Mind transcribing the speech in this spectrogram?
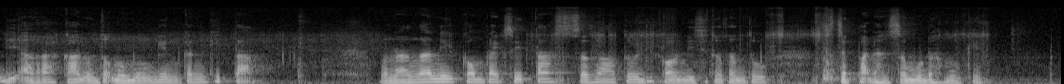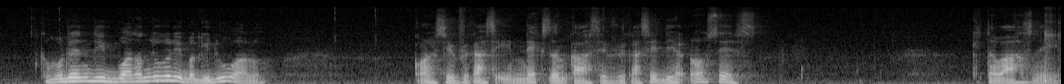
diarahkan untuk memungkinkan kita menangani kompleksitas sesuatu di kondisi tertentu secepat dan semudah mungkin. Kemudian di buatan juga dibagi dua loh. Klasifikasi indeks dan klasifikasi diagnosis. Kita bahas nih.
